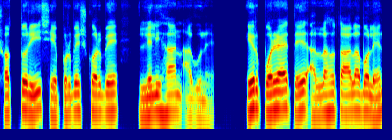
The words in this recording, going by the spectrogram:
সত্তরই সে প্রবেশ করবে লেলিহান আগুনে। এর পরের আয়তে আল্লাহ তাআলা বলেন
